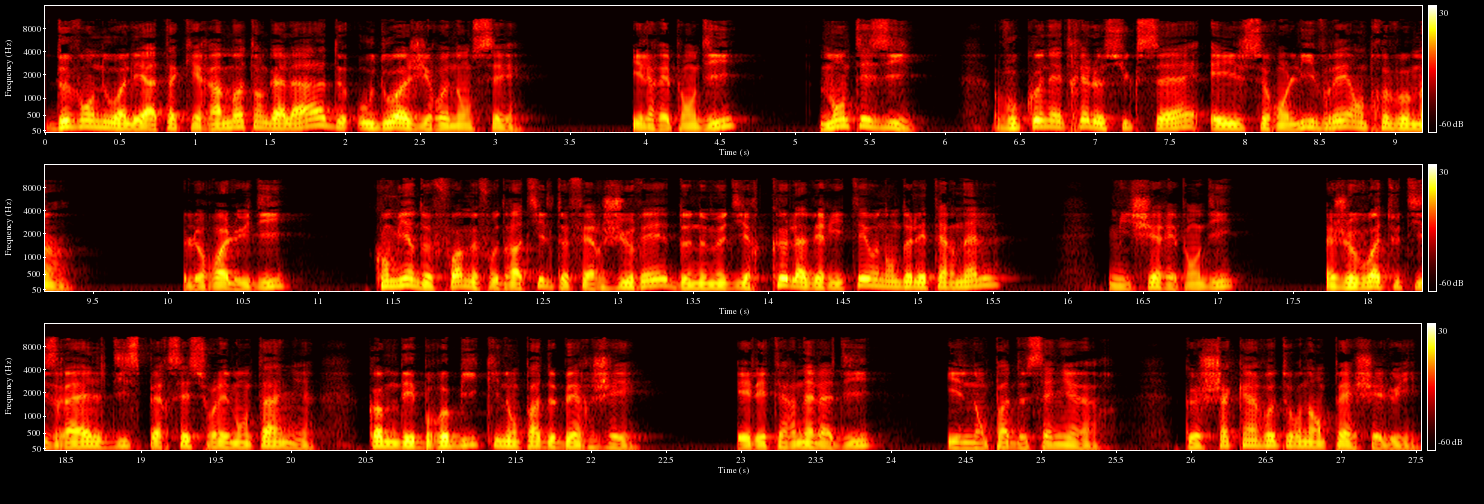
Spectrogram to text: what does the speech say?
devons-nous aller attaquer Ramoth en Galade ou dois-je y renoncer? Il répondit, Montez-y. Vous connaîtrez le succès et ils seront livrés entre vos mains. Le roi lui dit, Combien de fois me faudra-t-il te faire jurer de ne me dire que la vérité au nom de l'Éternel? Michée répondit, Je vois tout Israël dispersé sur les montagnes, comme des brebis qui n'ont pas de berger. Et l'Éternel a dit, Ils n'ont pas de seigneur, que chacun retourne en paix chez lui.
